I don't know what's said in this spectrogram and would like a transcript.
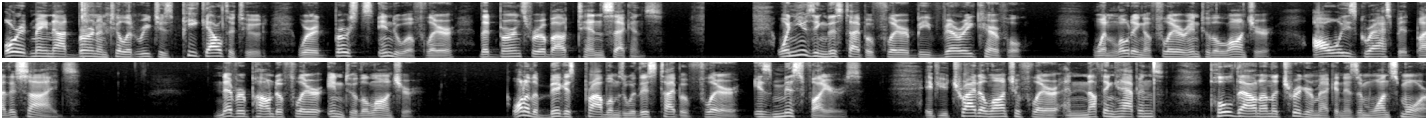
or it may not burn until it reaches peak altitude, where it bursts into a flare that burns for about 10 seconds. When using this type of flare, be very careful. When loading a flare into the launcher, always grasp it by the sides. Never pound a flare into the launcher. One of the biggest problems with this type of flare is misfires. If you try to launch a flare and nothing happens, pull down on the trigger mechanism once more.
